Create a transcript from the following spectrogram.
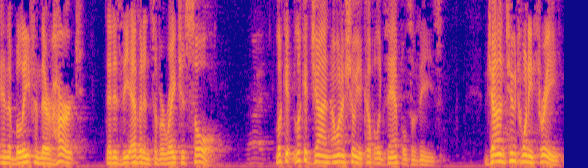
and the belief in their heart that is the evidence of a righteous soul. Right. Look at, look at John. I want to show you a couple examples of these. John 2.23.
